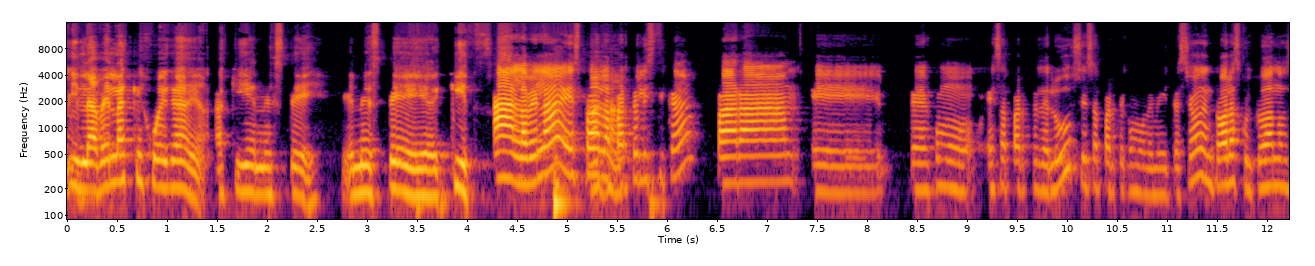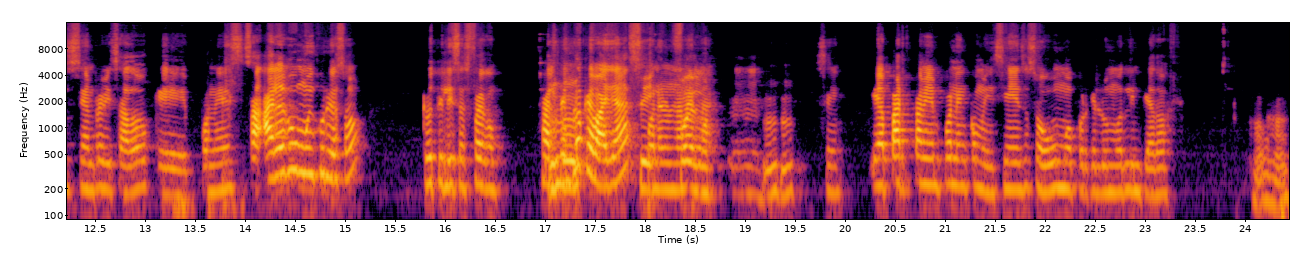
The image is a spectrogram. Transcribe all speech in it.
Y la vela que juega aquí en este, en este kit. Ah, la vela es para la parte holística, para eh, tener como esa parte de luz y esa parte como de meditación. En todas las culturas no sé si han revisado que pones, o sea, hay algo muy curioso que utilizas fuego. O sea, al templo que vayas, Sí, ponen una fuego. vela. Sí. Y aparte también ponen como inciensos o humo, porque el humo es limpiador. O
